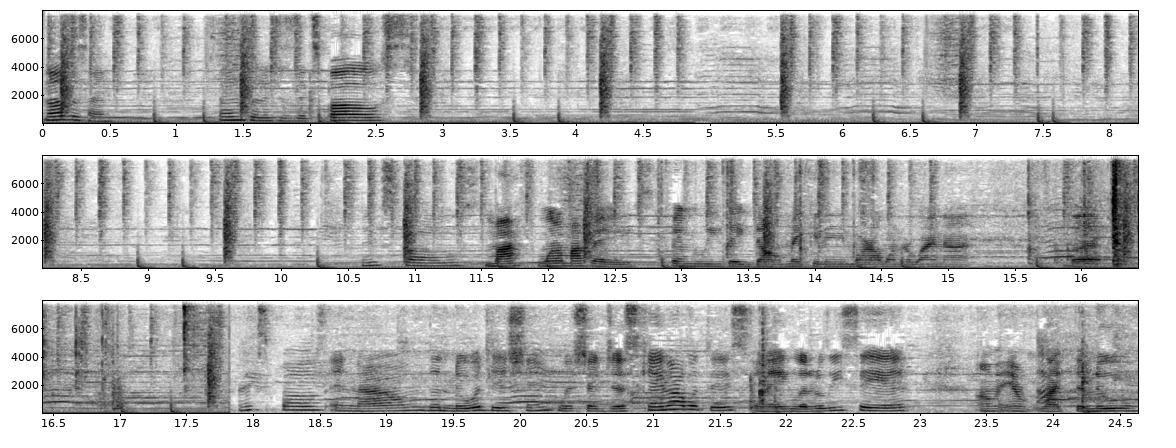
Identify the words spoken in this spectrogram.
No, it's the same. Same, so this is exposed. Exposed. My one of my faves. Believe they don't make it anymore. I wonder why not. But exposed and now the new edition, which they just came out with this and they literally said um and like the new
